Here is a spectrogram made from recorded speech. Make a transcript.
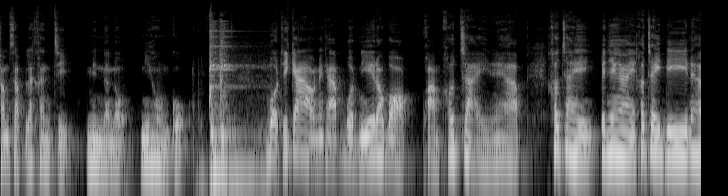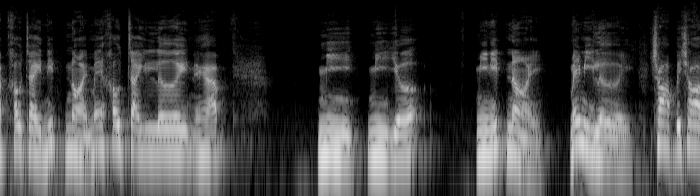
คำศัพท์และคันจิ มินนาโนนิฮงโกบทที่9นะครับ บทนี้เราบอกความเข้าใจนะครับ เข้าใจเป็นยังไง เข้าใจดีนะครับ เข้าใจนิดหน่อยไม่เข้าใจเลยนะครับ มี มีเยอะ มีนิดหน่อย ไม่มีเลย ชอบไม่ชอบ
